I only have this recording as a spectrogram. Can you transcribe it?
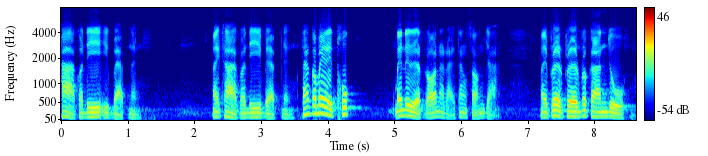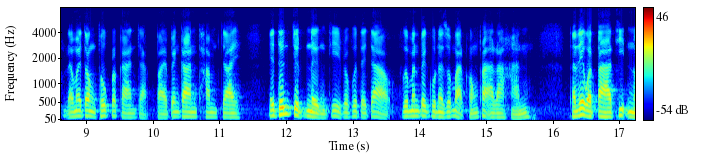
ฆ่าก็ดีอีกแบบหนึ่ง ไม่ฆ่าก็ดีแบบหนึ่ง ท่านก็ไม่ได้ทุกข์ไม่ได้เดือดร้อนอะไรทั้งสองอย่าง ไม่เพลิดเพลินประการอยู่ แล้วไม่ต้องทุกข์ประการจากไป เป็นการทำใจในถึงจุดหนึ่งที่พระพุทธเจ้า คือมันเป็นคุณสมบัติของพระอราหันต์ท่านเรียกว่าตาทิโน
